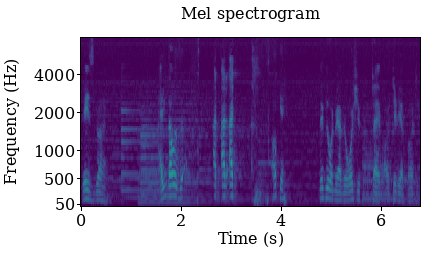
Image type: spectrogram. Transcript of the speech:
Praise God. I think that was. okay. Maybe when we have a worship time, I'll tell you about it.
